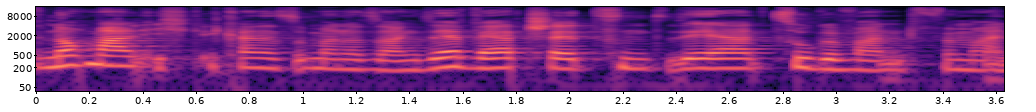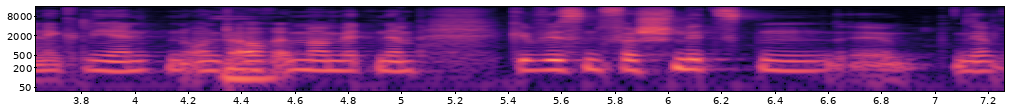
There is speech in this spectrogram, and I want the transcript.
nochmal, ich kann es immer nur sagen, sehr wertschätzend, sehr zugewandt für meine Klienten und ja. auch immer mit einem gewissen verschmitzten äh, ne,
